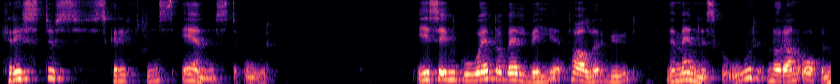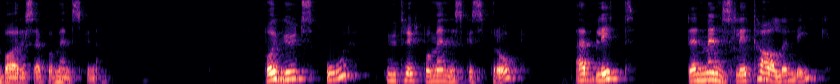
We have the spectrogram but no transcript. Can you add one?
Kristus, Skriftens eneste ord. I sin godhet og velvilje taler Gud med menneskeord når han åpenbarer seg for menneskene. For Guds ord, uttrykt på menneskets språk, er blitt den menneskelige tale lik,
